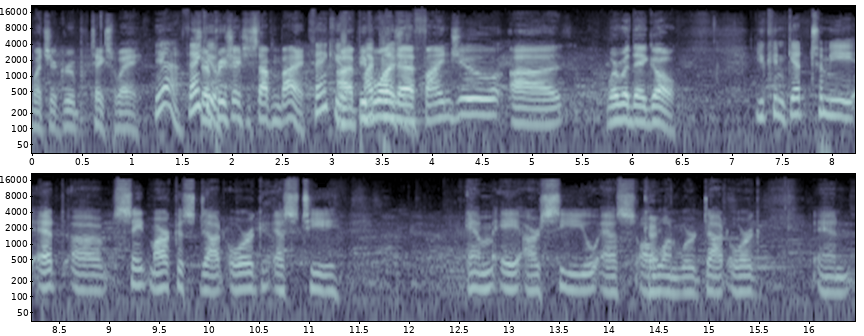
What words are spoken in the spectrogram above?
what your group takes away. Yeah, thank sure, you. appreciate you stopping by. Thank you. Uh, if people want to find you, uh, where would they go? You can get to me at uh, stmarcus.org, S T M A R C U S, all Okay. one word, dot org. And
